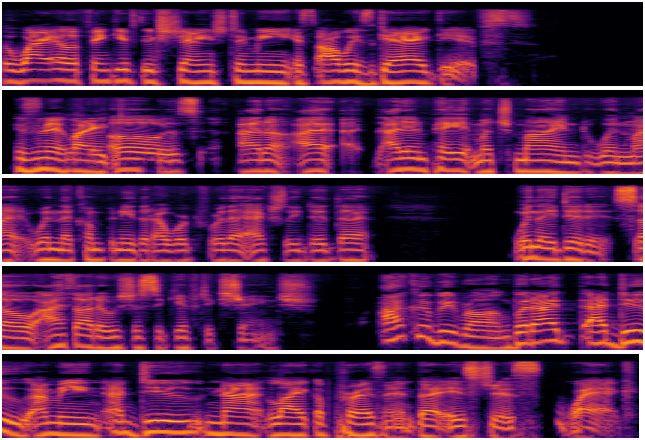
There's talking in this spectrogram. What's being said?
the white elephant gift exchange to me, it's always gag gifts, isn't it? Like, Oh, it's I don't I I didn't pay it much mind when my when the company that I worked for that actually did that when they did it. So I thought it was just a gift exchange. I could be wrong, but I I do. I mean, I do not like a present that is just whack.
